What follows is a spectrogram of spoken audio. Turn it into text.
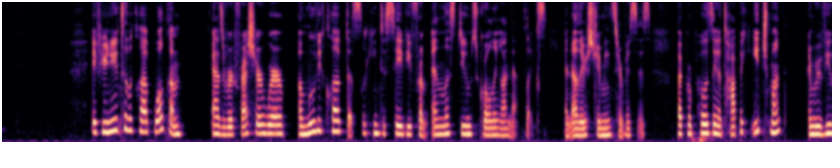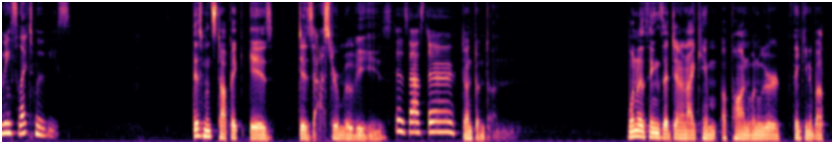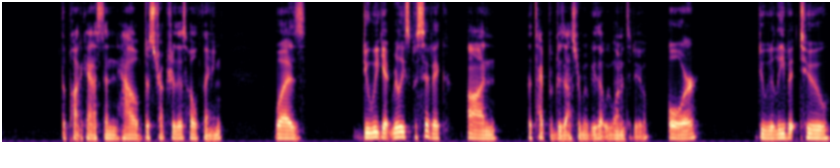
If you're new to the club, welcome. As a refresher, we're a movie club that's looking to save you from endless doom scrolling on Netflix and other streaming services by proposing a topic each month and reviewing select movies. This month's topic is disaster movies. Disaster. Dun dun dun. One of the things that Jen and I came upon when we were thinking about the podcast and how to structure this whole thing was do we get really specific on the type of disaster movies that we wanted to do? Or do we leave it to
